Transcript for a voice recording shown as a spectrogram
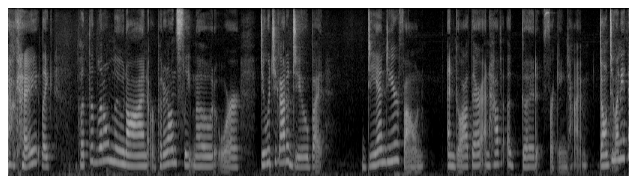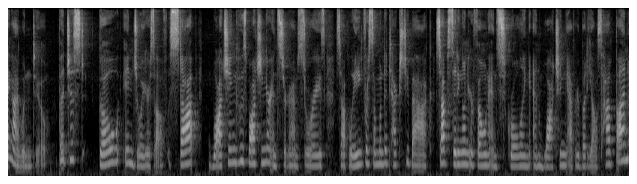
Okay? Like, put the little moon on or put it on sleep mode or do what you gotta do, but DND your phone and go out there and have a good freaking time. Don't do anything I wouldn't do, but just go enjoy yourself. Stop watching who's watching your Instagram stories. Stop waiting for someone to text you back. Stop sitting on your phone and scrolling and watching everybody else have fun.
